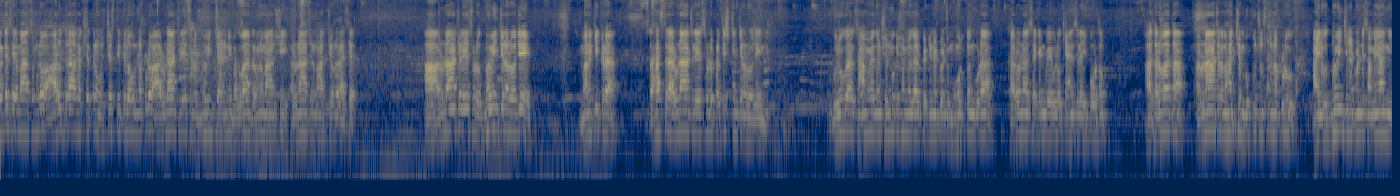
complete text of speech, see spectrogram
మార్గశిర మాసంలో ఆరుద్ర నక్షత్రం ఉచ్చ స్థితిలో ఉన్నప్పుడు అరుణాచలేశుడు ఉద్భవించాడని భగవాన్ రమణ మహర్షి అరుణాచల మహత్యంలో రాశారు. ఆ అరుణాచలేశుడు ఉద్భవించిన రోజే మనకి ఇక్కడ సహస్ర అరుణాచలేశ్వరుడు ప్రతిష్ఠించిన రోజైంది గురువుగారు సామవేదం షణ్ముఖ శర్మ గారు పెట్టినటువంటి ముహూర్తం కూడా కరోనా సెకండ్ వేవ్లో క్యాన్సిల్ అయిపోవటం. ఆ తర్వాత అరుణాచల మహత్యం బుక్ చూస్తున్నప్పుడు ఆయన ఉద్భవించినటువంటి సమయాన్ని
